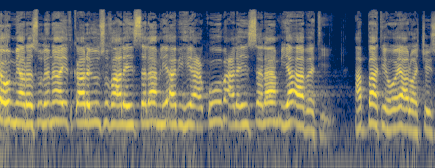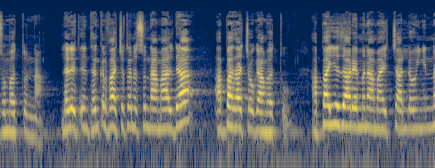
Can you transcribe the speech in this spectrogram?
ለሁም ያ ረሱልና ኢትቃለ ዩሱፍ አለህ ሰላም ሊአቢህ ያዕቁብ አለህ ሰላም ያ አበቲ አባቴ ሆይ አሏቸው ዩሱፍ መጡና። ተንቅልፋቸው ተነሱና ማልዳ አባታቸው ጋር መጡ። አባዬ ዛሬ ምናም አይቻለሁኝና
